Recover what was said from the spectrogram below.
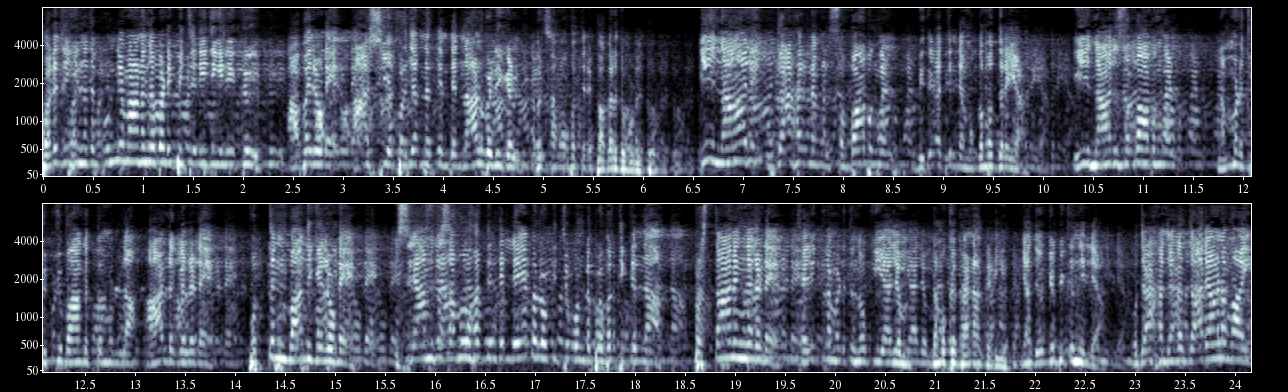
കൊല ചെയ്യുന്നത് പുണ്യമാണെന്ന് പഠിപ്പിച്ച രീതിയിലേക്ക് അവരുടെ ആശയ പ്രചരണത്തിന്റെ നാൾ വഴികൾ അവർ സമൂഹത്തിന് പകർന്നു കൊടുത്തു. ഈ നാല് ഉദാഹരണങ്ങൾ സ്വഭാവങ്ങൾ വിദേഹത്തിന്റെ മുഖമുദ്രയാണ്. ഈ നാല് സ്വഭാവങ്ങൾ നമ്മുടെ ചുറ്റുഭാഗത്തുമുള്ള ആളുകളുടെ പുത്തൻവാദികളുടെ ഇസ്ലാമിക സമൂഹത്തിന്റെ ലേബൽ ഒട്ടിച്ചുകൊണ്ട് പ്രവർത്തിക്കുന്ന പ്രസ്ഥാനങ്ങളുടെ ചരിത്രം എടുത്തു നോക്കിയാലും നമുക്ക് കാണാൻ കഴിയും. ഞാൻ ദീർഘിപ്പിക്കുന്നില്ല. ഉദാഹരണങ്ങൾ ധാരാളമായി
